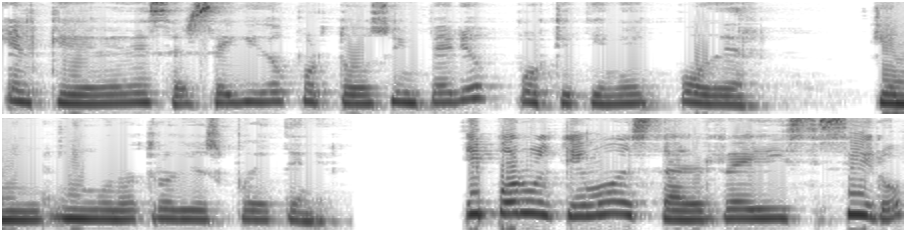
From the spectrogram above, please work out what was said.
el que debe de ser seguido por todo su imperio porque tiene el poder que ningún otro Dios puede tener. Y por último está el rey Ciro,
